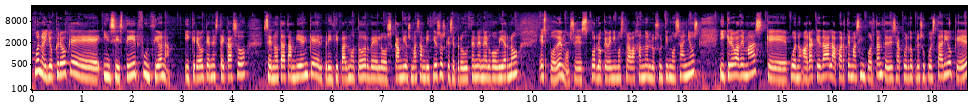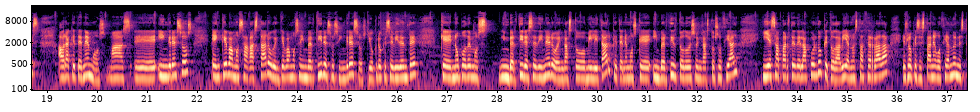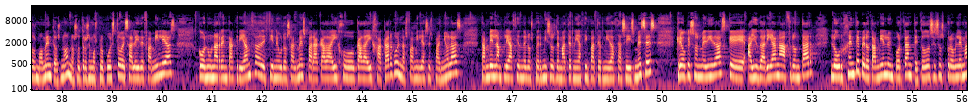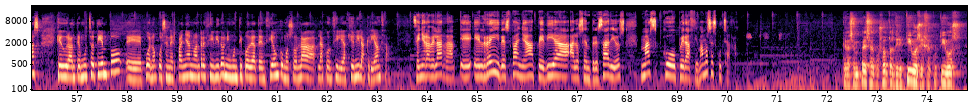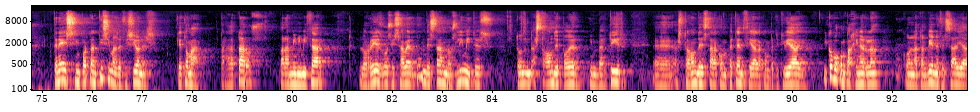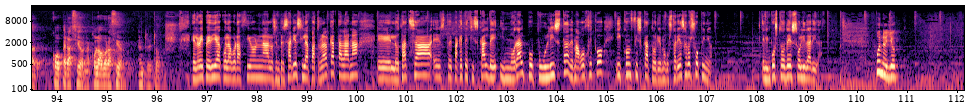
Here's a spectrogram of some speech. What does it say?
Bueno, yo creo que insistir funciona y creo que en este caso se nota también que el principal motor de los cambios más ambiciosos que se producen en el Gobierno es Podemos, es por lo que venimos trabajando en los últimos años y creo además que bueno, ahora queda la parte más importante de ese acuerdo presupuestario que es ahora que tenemos más eh, ingresos en qué vamos a gastar o en qué vamos a invertir esos ingresos. Yo creo que es evidente que no podemos invertir ese dinero en gasto militar, que tenemos que invertir todo eso en gasto social y esa parte del acuerdo que todavía no está cerrada es lo que se está negociando en estos momentos. ¿no? Nosotros hemos propuesto esa ley de familias con una renta crianza de 100 euros al mes para cada hijo o cada hija a cargo en las familias españolas, también la ampliación de los permisos de maternidad y paternidad a seis meses. Creo que son medidas que ayudarían a afrontar lo urgente, pero también lo importante, todos esos problemas que durante mucho tiempo, eh, bueno, pues en España no han recibido ningún tipo de atención, como son la conciliación y la crianza. Señora Belarra, eh, el rey de España pedía a los empresarios más cooperación. Vamos a escucharlo. Que las empresas, vosotros, directivos y ejecutivos, tenéis importantísimas decisiones que tomar para adaptaros, para minimizar los riesgos y saber dónde están los límites, hasta dónde poder invertir, eh, hasta dónde está la competencia, la competitividad y cómo compaginarla con la también necesaria cooperación, la colaboración entre todos. El rey pedía colaboración a los empresarios y la patronal catalana eh, lo tacha este paquete fiscal de inmoral, populista, demagógico y confiscatorio. Me gustaría saber su opinión. El impuesto de solidaridad. Bueno, yo,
